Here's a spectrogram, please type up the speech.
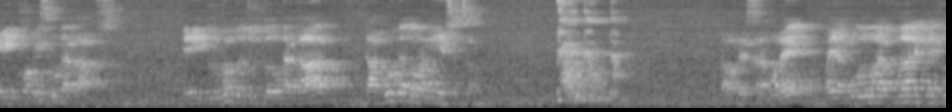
এই খবিস রুটা কার? এই দুর্গন্ধযুক্ত রুটা কার কার রুটা তোমরা নিয়ে এসেছ। বলে ফিদ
